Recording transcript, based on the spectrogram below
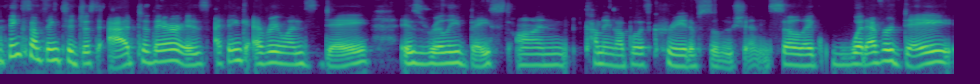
I think something to just add to there is I think everyone's day is really based on coming up with creative solutions. So, like, whatever day,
